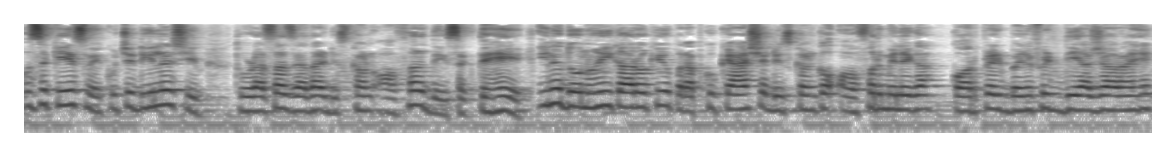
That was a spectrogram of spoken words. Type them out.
उस केस में कुछ डीलरशिप थोड़ा सा ज़्यादा डिस्काउंट ऑफ़र दे सकते हैं। इन दोनों ही कारों के ऊपर आपको कैश डिस्काउंट का ऑफ़र मिलेगा कॉर्पोरेट बेनिफिट दिया जा रहा है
